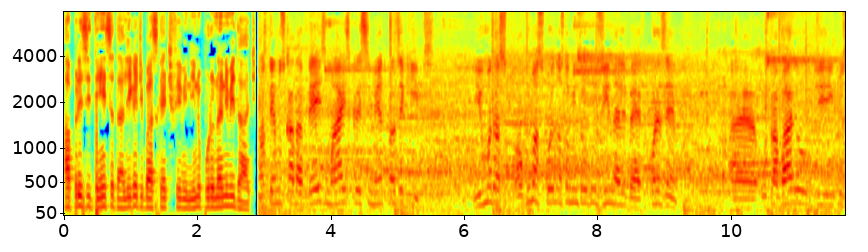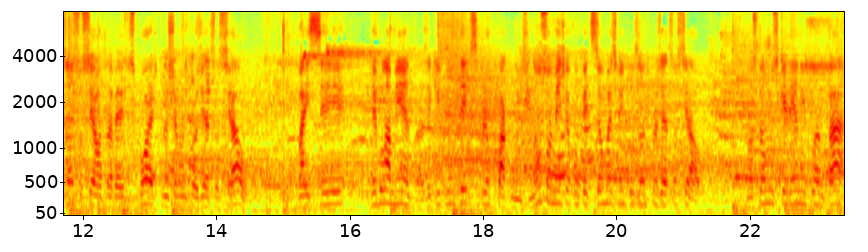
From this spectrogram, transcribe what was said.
à presidência da Liga de Basquete Feminino por unanimidade. Nós temos cada vez mais crescimento para as equipes. E uma das, algumas coisas nós estamos introduzindo na LBF. Por exemplo, é, o trabalho de inclusão social através do esporte, que nós chamamos de projeto social, vai ser regulamento. As equipes vão ter que se preocupar com isso, não somente com a competição, mas com a inclusão de projeto social. Nós estamos querendo implantar,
